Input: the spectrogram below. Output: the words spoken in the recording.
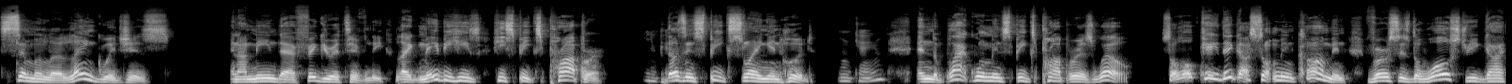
similar languages. And I mean that figuratively. Like maybe he's he speaks proper, Okay. doesn't speak slang in hood. Okay. And the black woman speaks proper as well. So okay, they got something in common versus the Wall Street guy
